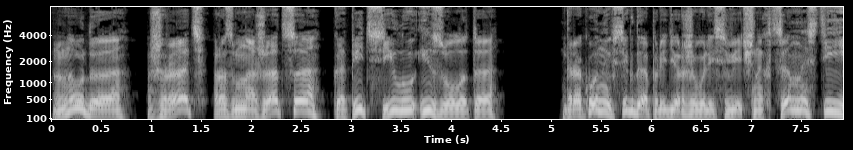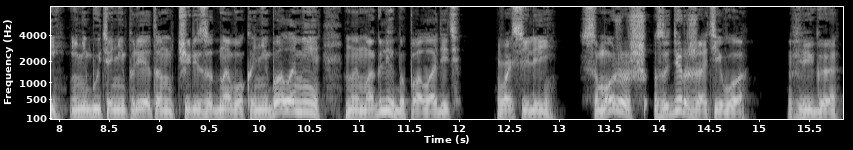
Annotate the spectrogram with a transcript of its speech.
«Ну да, жрать, размножаться, копить силу и золото. Драконы всегда придерживались вечных ценностей, и не будь они при этом через одного каннибалами, мы могли бы поладить. Василий, сможешь задержать его? Вига.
